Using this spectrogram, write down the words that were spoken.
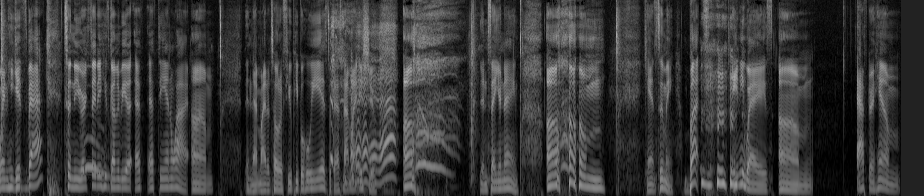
when he gets back to New York City, he's gonna be a F, FDNY. Um, and that might have told a few people who he is, but that's not my issue. Um, didn't say your name. Um, can't sue me. But anyways, um, after him,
